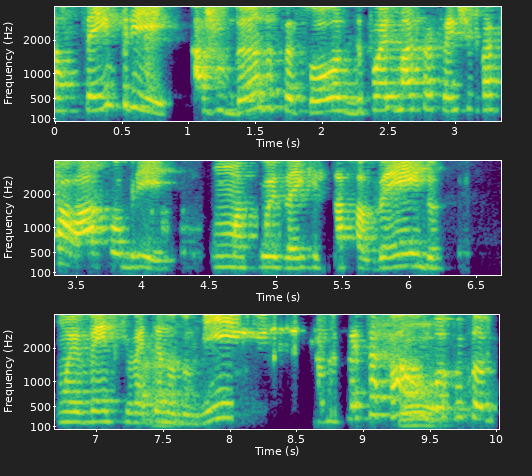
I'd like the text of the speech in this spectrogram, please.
tá sempre ajudando as pessoas. Depois, mais pra frente, ele vai falar sobre uma coisa aí que ele tá fazendo, um evento que vai ter no ah. domingo. Então, depois você fala um pouco sobre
